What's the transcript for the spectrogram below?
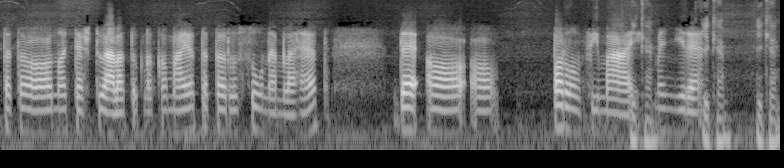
tehát a nagy testű állatoknak a mája, tehát arról szó nem lehet, de a, a baromfi máj igen, mennyire... Igen. Igen.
